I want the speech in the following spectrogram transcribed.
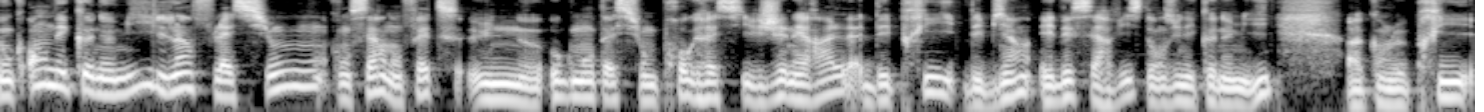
Donc en économie, l'inflation concerne en fait une augmentation progressive générale des prix des biens et des services dans une économie. Euh, quand le prix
